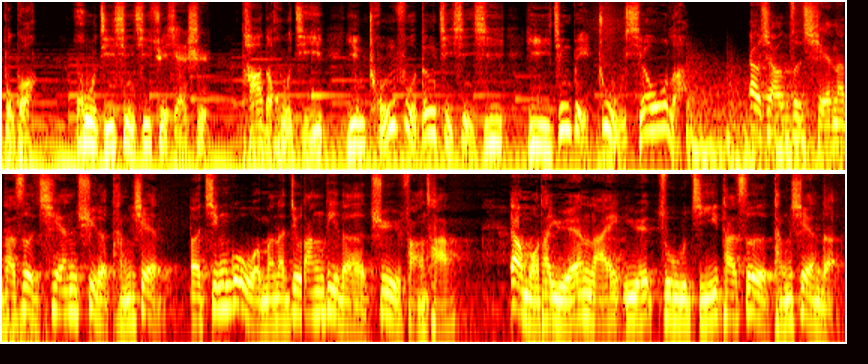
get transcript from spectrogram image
不过，户籍信息却显示他的户籍因重复登记信息已经被注销了。吊销之前呢，他是迁去了藤县，呃，经过我们呢就当地的去访查。廖某他原来原祖籍他是藤县的，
